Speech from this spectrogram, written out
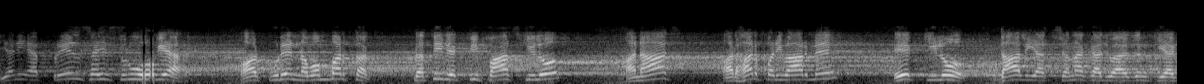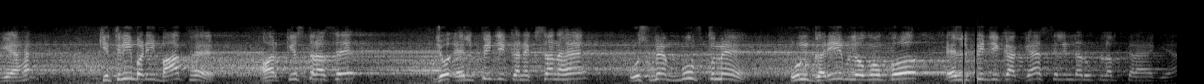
यानी अप्रैल से ही शुरू हो गया है और पूरे नवंबर तक प्रति व्यक्ति पांच किलो अनाज और हर परिवार में एक किलो दाल या चना का जो आयोजन किया गया है कितनी बड़ी बात है और किस तरह से जो एलपीजी कनेक्शन है उसमें मुफ्त में उन गरीब लोगों को एलपीजी का गैस सिलेंडर उपलब्ध कराया गया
